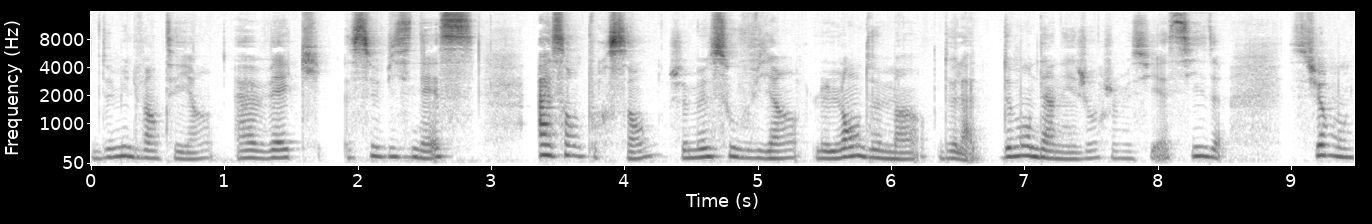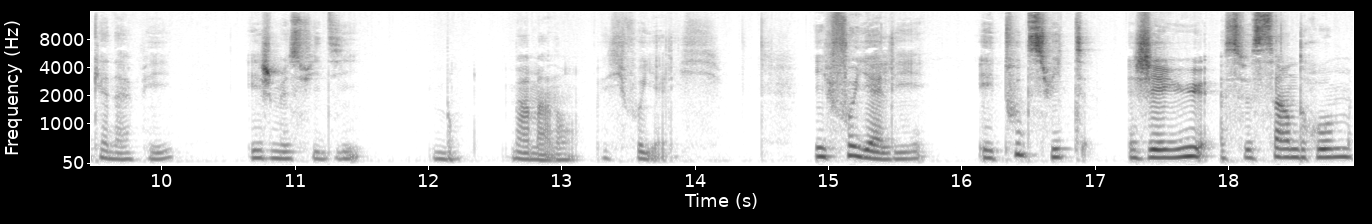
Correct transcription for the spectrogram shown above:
2021 avec ce business à 100%. Je me souviens, le lendemain de, la, de mon dernier jour, je me suis assise sur mon canapé et je me suis dit, bon, bah maintenant, il faut y aller. Il faut y aller. Et tout de suite, j'ai eu ce syndrome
